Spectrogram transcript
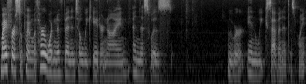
my first appointment with her wouldn't have been until week eight or nine, and this was we were in week seven at this point.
